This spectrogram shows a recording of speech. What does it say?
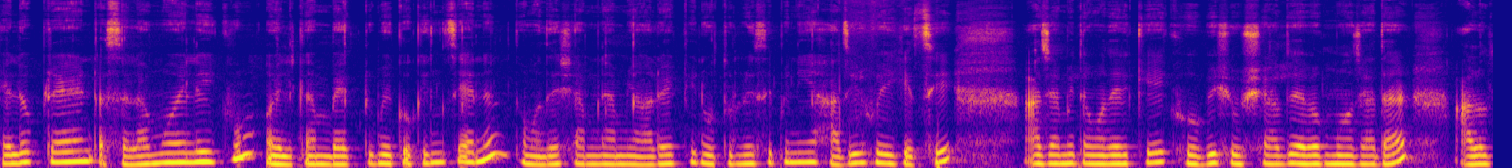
হ্যালো ফ্রেন্ড আসসালামু আলাইকুম welcome back to my cooking channel তোমাদের সামনে আমি আরও একটি নতুন রেসিপি নিয়ে হাজির হয়ে গেছি। আজ আমি তোমাদেরকে খুবই সুস্বাদু এবং মজাদার আলুর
